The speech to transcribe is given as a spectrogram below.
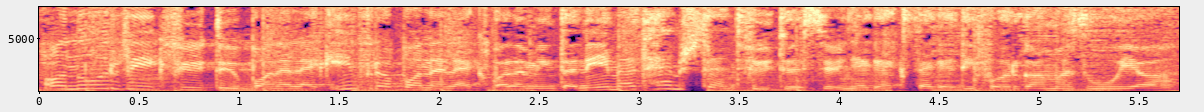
A norvég fűtőpanelek, infrapanelek, valamint a német Hemstend fűtőszőnyegek szegedi forgalmazója.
